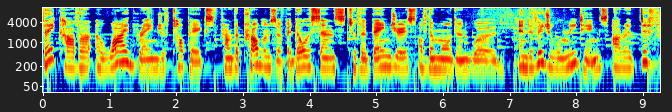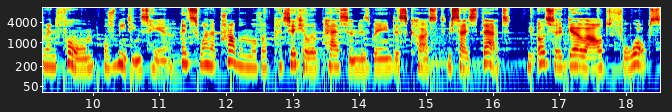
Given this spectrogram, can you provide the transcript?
They cover a wide range of topics, from the problems of adolescence to the dangers of the modern world. Individual meetings are a different form of meetings here. It's when a problem of a particular person is being discussed. Besides that, we also go out for walks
